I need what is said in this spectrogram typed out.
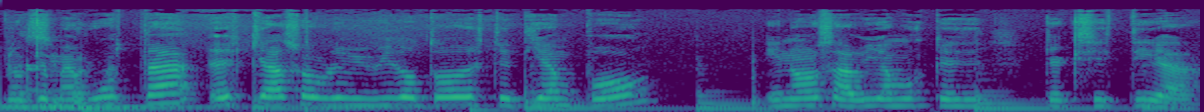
Lo que me gusta es que ha sobrevivido todo este tiempo y no sabíamos que, que existía.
